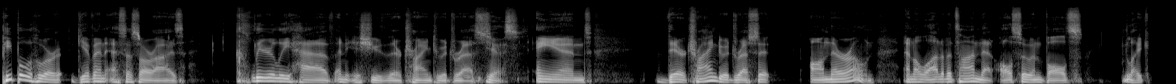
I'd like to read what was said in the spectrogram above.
people who are given SSRIs clearly have an issue that they're trying to address. Yes. and they're trying to address it on their own. And a lot of the time that also involves like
